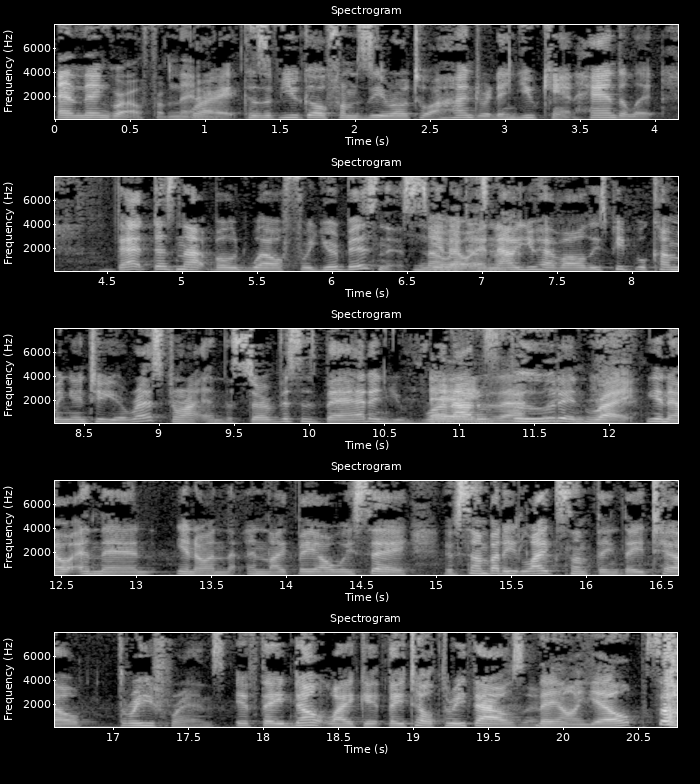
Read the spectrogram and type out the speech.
and then grow from there. Right. Because if you go from zero to a 100 and you can't handle it, that does not bode well for your business. No, you know, and now you have all these people coming into your restaurant and the service is bad and you've run out of food and Right. you know, and then, you know, and and like they always say, if somebody likes something, they tell three friends. If they don't like it, they tell 3,000. They on Yelp so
